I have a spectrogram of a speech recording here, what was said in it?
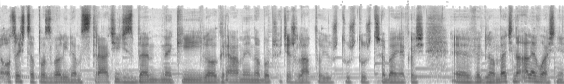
o coś, co pozwoli nam stracić zbędne kilogramy, no bo przecież lato już tuż, tuż trzeba jakoś e, wyglądać. No ale właśnie,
